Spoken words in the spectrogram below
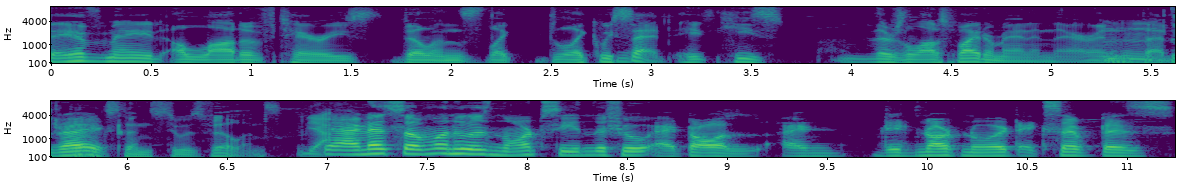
they have made a lot of Terry's villains like like we said. He, he's there's a lot of Spider-Man in there, and Mhm. that, that extends to his villains. Yeah. yeah and as someone who has not seen the show at all and did not know it except as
